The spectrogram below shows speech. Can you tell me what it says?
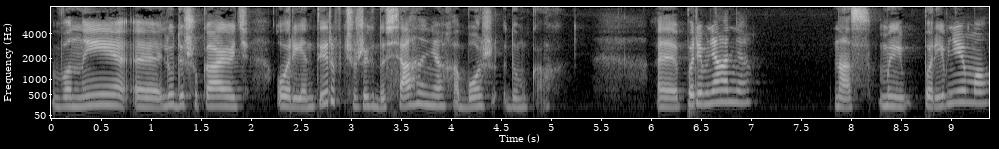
вони, е, люди шукають орієнтир в чужих досягненнях або ж думках. Е, порівняння нас ми порівнюємо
